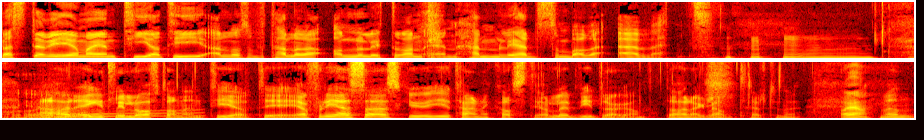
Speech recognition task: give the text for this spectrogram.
Best dere gir meg en ti av ti, eller så forteller jeg alle lytterne en hemmelighet som bare jeg vet. Jeg har egentlig lovt han en ti av ti. Ja, fordi jeg sa jeg skulle gi ternekast i alle bidragene. Det har jeg glemt helt til nå. Oh, ja. Men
